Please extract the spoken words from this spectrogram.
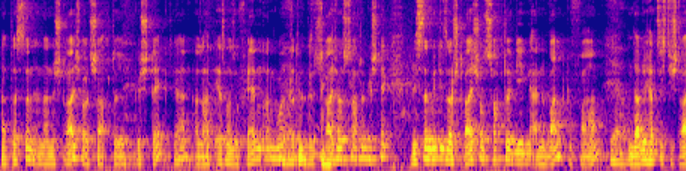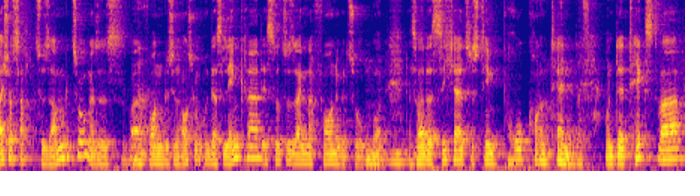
hat das dann in eine Streichholzschachtel gesteckt, ja, also hat erstmal so Fäden dran gemacht, hat in die Streichholzschachtel gesteckt und ist dann mit dieser Streichholzschachtel gegen eine Wand gefahren Ja. und dadurch hat sich die Streichholzschachtel zusammengezogen, also es war vorne ein bisschen rausgekommen und das Lenkrad ist sozusagen nach vorne gezogen worden. Das war das Sicherheitssystem Pro Content. Und der Text war,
